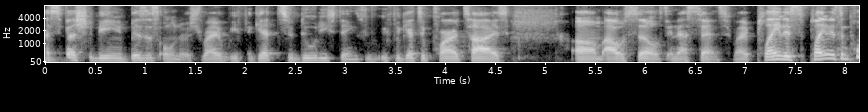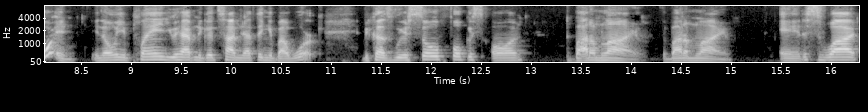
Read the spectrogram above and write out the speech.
especially being business owners, right? We forget to do these things. We forget to prioritize um, ourselves in that sense, right? Playing is playing is important. You know, when you're playing, you're having a good time. You're not thinking about work because we're so focused on the bottom line, the bottom line, and this is why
